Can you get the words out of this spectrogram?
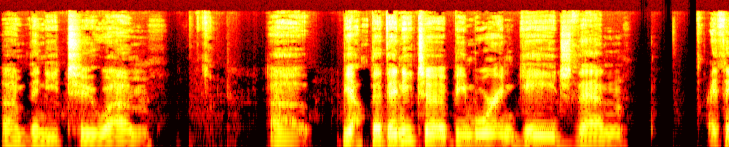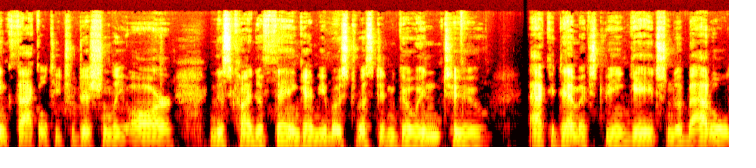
Um, they need to um, uh, yeah they, they need to be more engaged than I think faculty traditionally are this kind of thing. I mean, most of us didn't go into academics to be engaged in a battle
